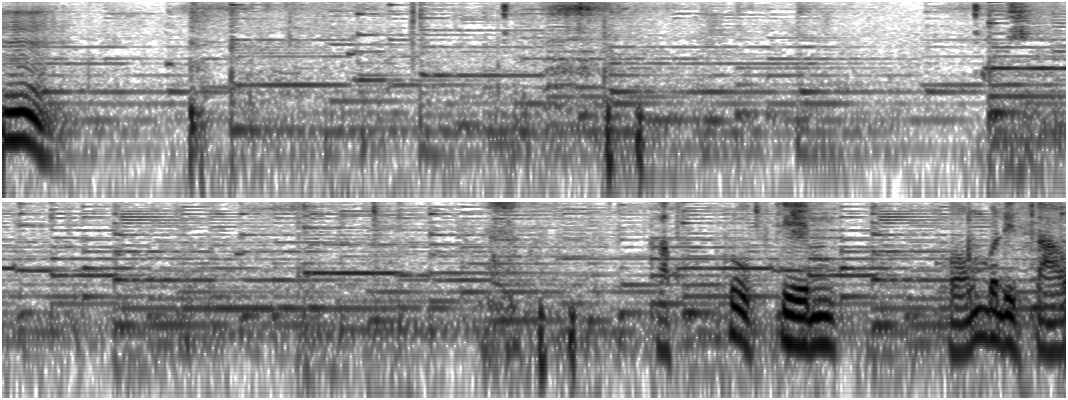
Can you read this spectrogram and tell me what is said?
อืมครับรูปเกมของบัณฑิตสาว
